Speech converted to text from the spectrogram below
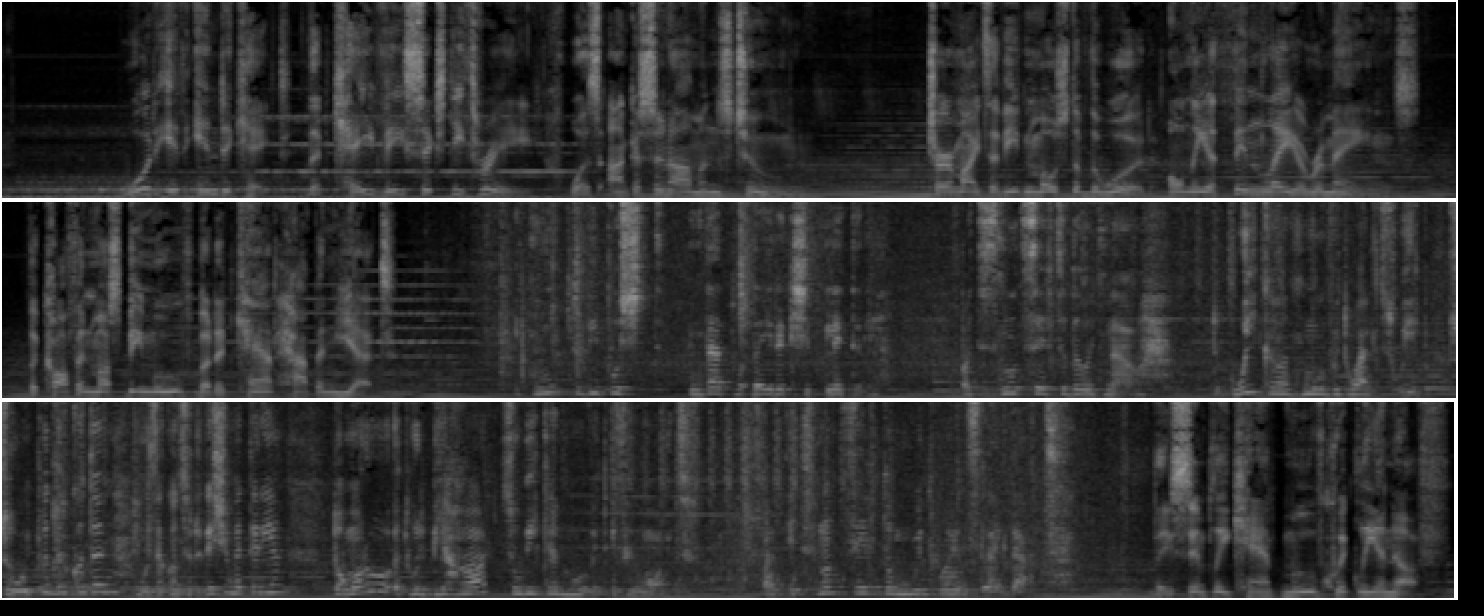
Would it indicate that KV 63 was Ankhesenamun's tomb? Termites have eaten most of the wood, only a thin layer remains. The coffin must be moved, but it can't happen yet. It needs to be pushed in that direction little, but it's not safe to do it now. We can't move it while it's weak. So we put the cotton with the consolidation material. Tomorrow it will be hard, so we can move it if we want. But it's not safe to move it while it's like that. They simply can't move quickly enough.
